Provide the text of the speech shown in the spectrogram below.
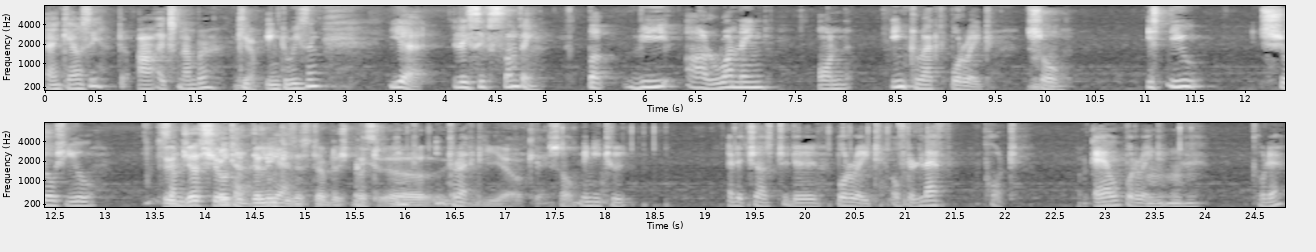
and can you see the RX number keep Yep. increasing? Yeah, it receives something, but we are running on incorrect baud rate, so it still shows you. So it just shows data. that the link Yeah. is established, but, it's in- uh, incorrect. Yeah, okay. So we need to adjust the baud rate of the left port. L baud rate. Mm-hmm, Go there.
